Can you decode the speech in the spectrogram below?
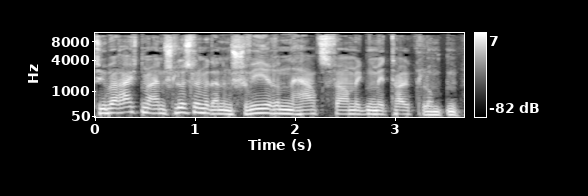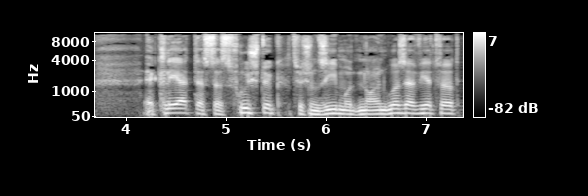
Sie überreicht mir einen Schlüssel mit einem schweren, herzförmigen Metallklumpen, erklärt, dass das Frühstück zwischen sieben und neun Uhr serviert wird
